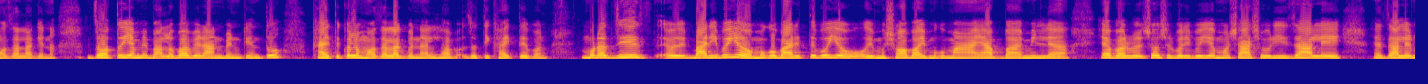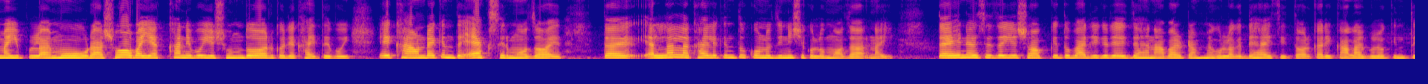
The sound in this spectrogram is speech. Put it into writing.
মজা লাগে না। যতই আমি ভালোভাবে রানবেন কিন্তু খাইতে করলে মজা লাগবে না, আল্লাহ যদি খাইতে বন। মোরা যে বাড়ি বইয়াও, মগো বাড়িতে বইয়াও, ওই সবাই মগো মা আব্বা, মিল্লা, এবার শ্বশুর বাড়ি বইয়া মোর শাশুড়ি, জালে, জালের মাই, পোলা, মোরা, সবাই একখানে বইয়ে সুন্দর করে খাইতে বই। এই খাওয়ানটা কিন্তু একসের মজা হয়। তাই আল্লাহ খাইলে কিন্তু কোনো জিনিসে কোনো মজা নাই। তাই এখানে হয়েছে যে সব কিন্তু বাড়ি গিয়ে এই দেখেন আবার টমেগুলোকে দেখাইছি। তরকারি কালারগুলো কিন্তু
